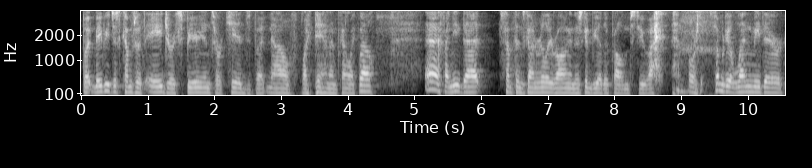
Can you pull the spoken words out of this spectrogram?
but maybe it just comes with age or experience or kids. But now, like Dan, I'm kind of like, well, eh, if I need that, something's gone really wrong, and there's going to be other problems too. or somebody will lend me their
